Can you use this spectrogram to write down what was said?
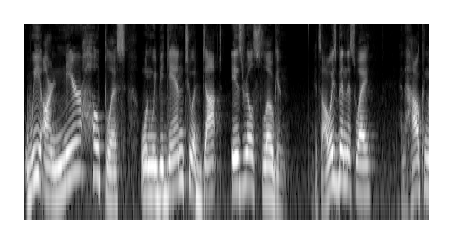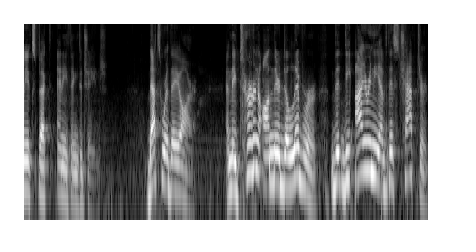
We are near hopeless when we began to adopt Israel's slogan. It's always been this way, and how can we expect anything to change? That's where they are. And they turn on their deliverer. The, the irony of this chapter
